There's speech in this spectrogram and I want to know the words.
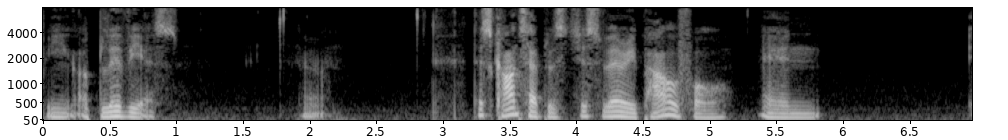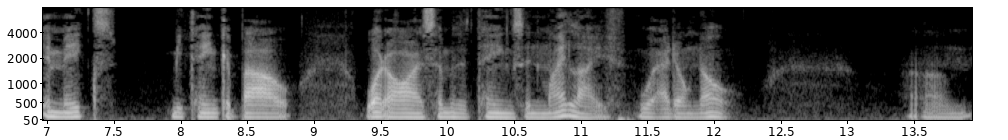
being oblivious. Uh, this concept is just very powerful, and it makes me think about what are some of the things in my life where I don't know? Um,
